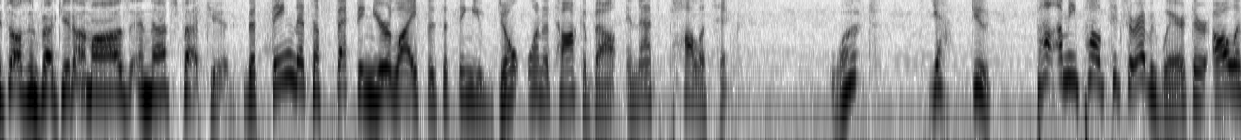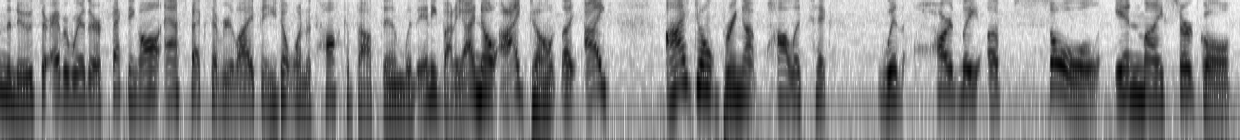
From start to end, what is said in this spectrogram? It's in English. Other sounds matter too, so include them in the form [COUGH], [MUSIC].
It's Oz and Fat Kid. I'm Oz, and that's Fat Kid. The thing that's affecting your life is the thing you don't want to talk about, and that's politics. What? Yeah, dude. Po- I mean, politics are everywhere. They're all in the news. They're everywhere. They're affecting all aspects of your life, and you don't want to talk about them with anybody. I know I don't. Like I, I don't bring up politics with hardly a soul in my circle.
